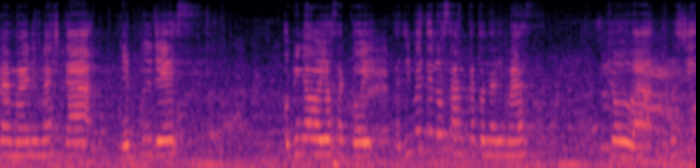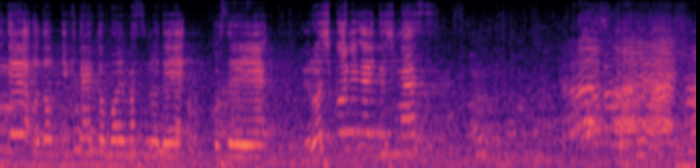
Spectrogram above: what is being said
から参りました熱風です。帯川よさこい初めての参加となります。今日は楽しんで踊っていきたいと思いますのでご声援よろしくお願いいたします。よろしくお願いしま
